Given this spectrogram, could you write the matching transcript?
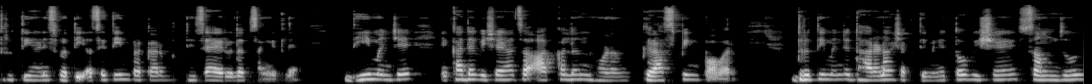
धृती आणि स्मृती असे तीन प्रकार बुद्धीचे आयुर्वेदात सांगितले. धी म्हणजे एखाद्या विषयाचं आकलन होणं ग्रास्पिंग पॉवर धृती म्हणजे धारणा शक्ती म्हणजे तो विषय समजून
